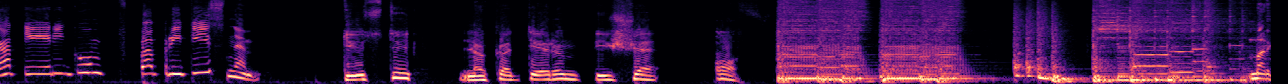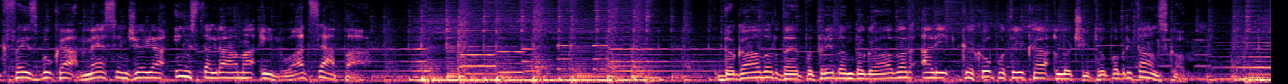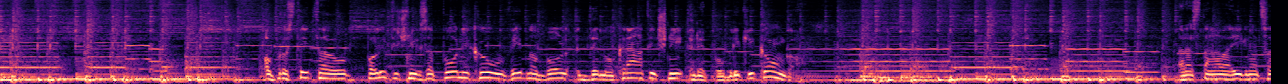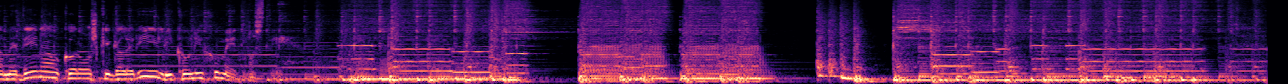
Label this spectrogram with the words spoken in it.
Kateri gumb pa pritisnem? Tisti, na katerem piše OF. Mark Facebooka, Messengerja, Instagrama in WhatsAppa. Dogovor, da je potreben dogovor ali kako poteka ločitev po britansko. Oprostitev političnih zapornikov v vedno bolj demokratični Republiki Kongo. Razstava Ignaca Medena v Koroški galeriji likovnih umetnosti.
